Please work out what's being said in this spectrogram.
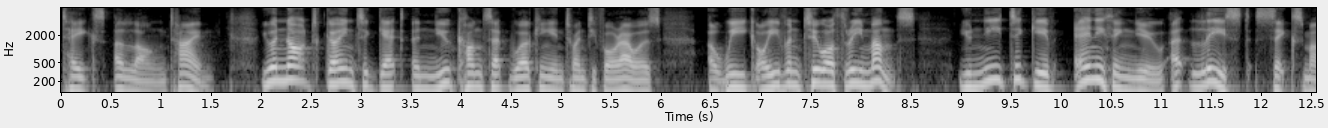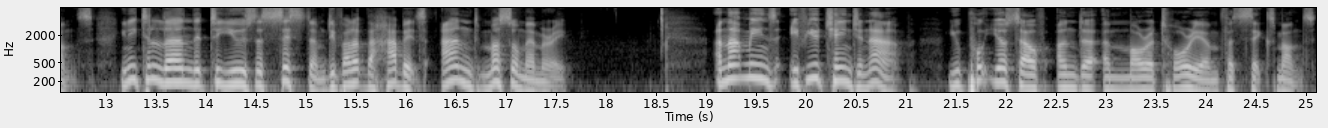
takes a long time. You are not going to get a new concept working in 24 hours, a week, or even two or three months. You need to give anything new at least six months. You need to learn to use the system, develop the habits and muscle memory. And that means if you change an app, you put yourself under a moratorium for six months.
